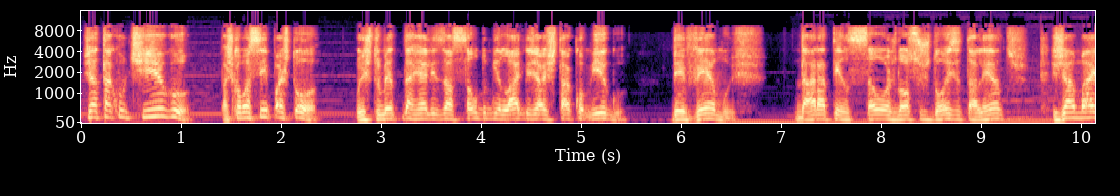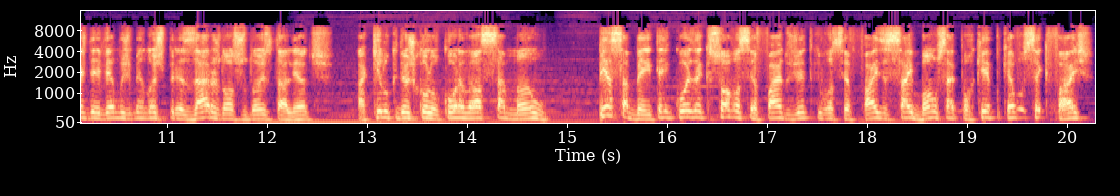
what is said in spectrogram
Já está contigo. Mas como assim, pastor? O instrumento da realização do milagre já está comigo. Devemos dar atenção aos nossos dons e talentos. Jamais devemos menosprezar os nossos dons e talentos. Aquilo que Deus colocou na nossa mão. Pensa bem, tem coisa que só você faz do jeito que você faz e sai bom, sabe por quê? Porque é você que faz.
